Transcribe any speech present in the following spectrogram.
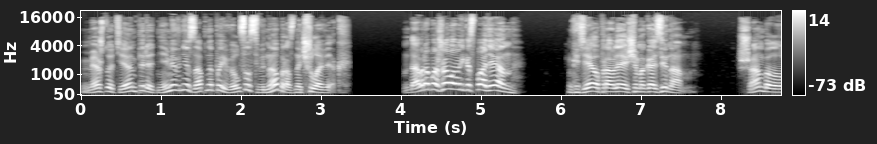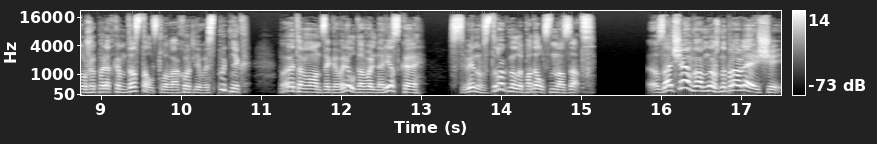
Между тем, перед ними внезапно появился свинообразный человек. «Добро пожаловать, господин! Где управляющий магазином?» Шамбала уже порядком достал словоохотливый спутник, поэтому он заговорил довольно резко. Свин вздрогнул и подался назад. «Зачем вам нужен управляющий?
